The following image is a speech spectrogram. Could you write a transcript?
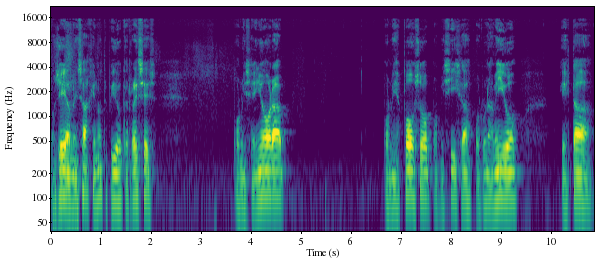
nos, llega el mensaje, ¿no? Te pido que reces por mi señora, por mi esposo, por mis hijas, por un amigo que está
